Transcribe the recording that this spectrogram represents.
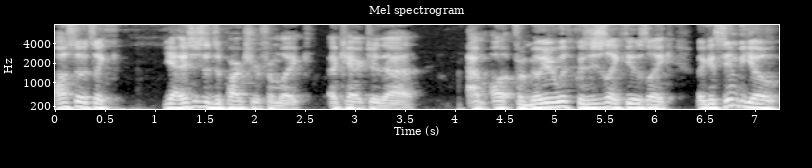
also, it's like yeah. It's just a departure from like a character that I'm uh, familiar with because it just like feels like like a symbiote,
